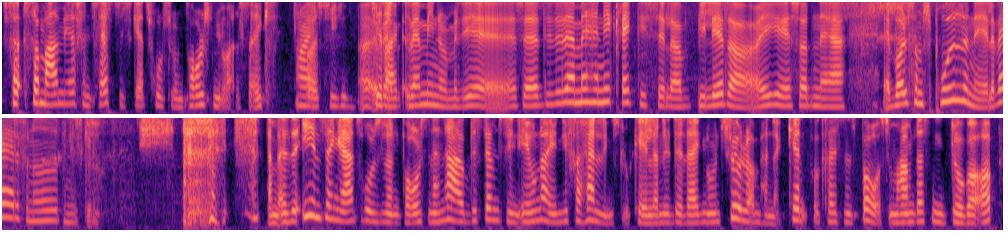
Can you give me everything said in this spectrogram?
så, så meget mere fantastisk er Truls Lund Poulsen jo altså ikke, for Nej. at sige det direkte. Hvad mener du med det? Altså, er det det der med, at han ikke rigtig sælger billetter og ikke sådan er, er voldsomt sprudlende, eller hvad er det for noget, Pernille Skil? Jamen, altså, en ting er, at Troels Lund Poulsen, han har jo bestemt sine evner inde i forhandlingslokalerne. Det er der ikke nogen tvivl om. Han er kendt på Christiansborg som ham, der sådan dukker op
